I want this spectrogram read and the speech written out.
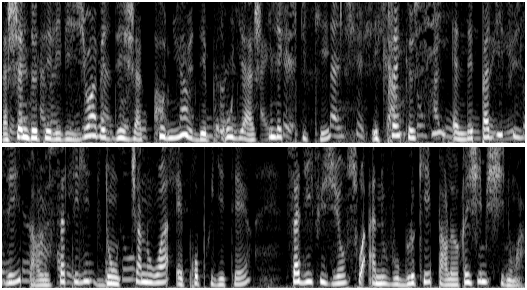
La chaîne de télévision avait déjà connu des brouillages inexpliqués et craint que si elle n'est pas diffusée par le satellite dont Chanhua est propriétaire, sa diffusion soit à nouveau bloquée par le régime chinois.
